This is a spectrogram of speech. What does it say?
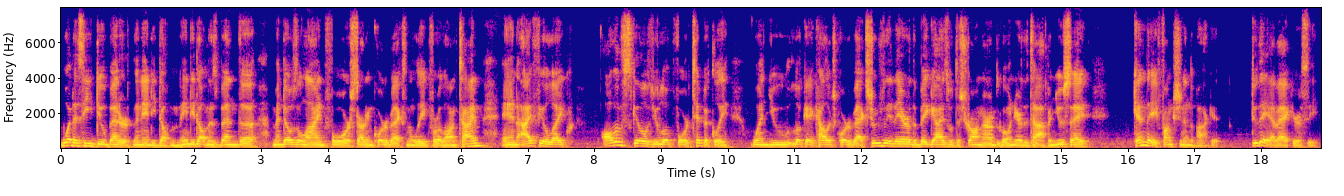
What does he do better than Andy Dalton? Andy Dalton has been the Mendoza line for starting quarterbacks in the league for a long time, and I feel like all of the skills you look for typically when you look at college quarterbacks, usually they are the big guys with the strong arms going near the top, and you say, can they function in the pocket? Do they have accuracy?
